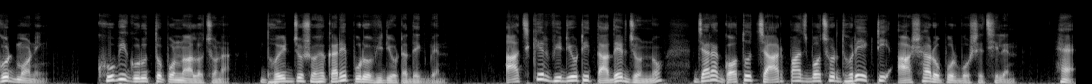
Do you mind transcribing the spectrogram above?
গুড মর্নিং। খুবই গুরুত্বপূর্ণ আলোচনা। ধৈর্য সহকারে পুরো ভিডিওটা দেখবেন। আজকের ভিডিওটি তাদের জন্য, যারা গত চার পাঁচ বছর ধরে একটি আশার ওপর বসেছিলেন। হ্যাঁ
